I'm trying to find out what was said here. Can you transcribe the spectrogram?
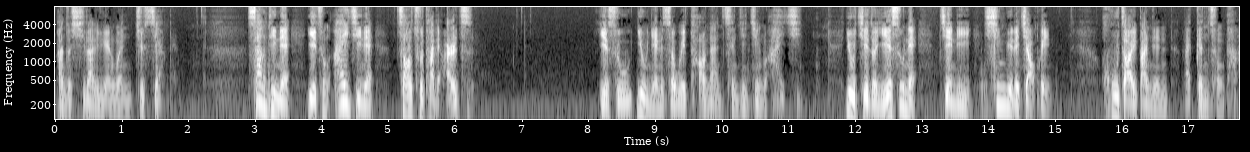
按照希腊的原文就是这样的。上帝呢，也从埃及呢。招出他的儿子耶稣幼年的时候为逃难，曾经进入埃及，又借着耶稣呢建立新约的教会，呼召一般人来跟从他。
